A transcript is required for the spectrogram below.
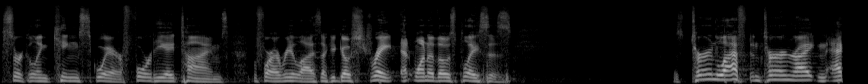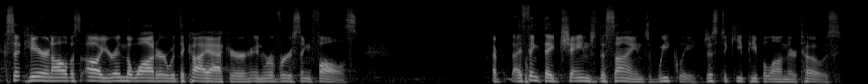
circling King Square 48 times before I realized I could go straight at one of those places. Just turn left and turn right and exit here, and all of us, oh, you're in the water with the kayaker in reversing falls. I, I think they change the signs weekly just to keep people on their toes.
